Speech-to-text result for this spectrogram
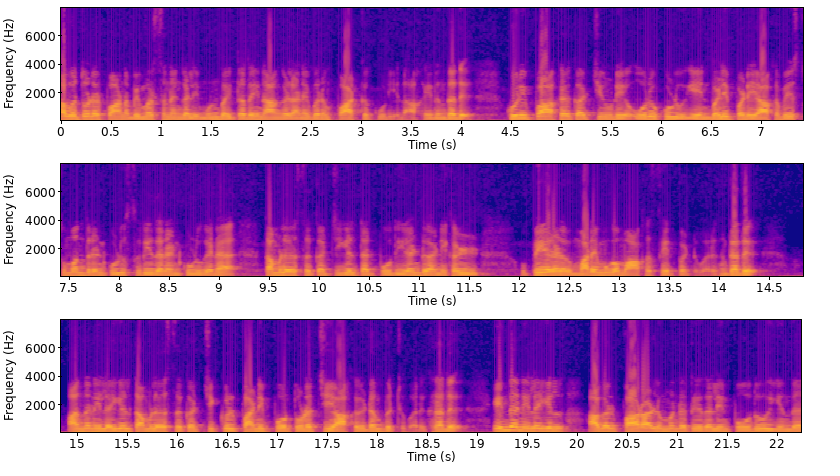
அவர் தொடர்பான விமர்சனங்களை முன்வைத்ததை நாங்கள் அனைவரும் பார்க்கக்கூடியதாக இருந்தது. குறிப்பாக கட்சியினுடைய ஒரு குழு ஏன் வெளிப்படையாகவே சுமந்திரன் குழு ஸ்ரீதரன் குழு என தமிழரசு கட்சியில் தற்போது இரண்டு அணிகள் பேரளவு மறைமுகமாக செயற்பட்டு வருகின்றது. அந்த நிலையில் தமிழரசு கட்சிக்குள் பணிப்போர் தொடர்ச்சியாக இடம்பெற்று வருகிறது. இந்த நிலையில் அவர் பாராளுமன்ற தேர்தலின் போது இந்த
